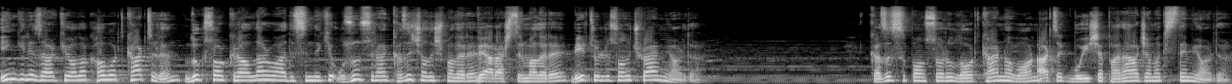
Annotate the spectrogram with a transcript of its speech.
İngiliz arkeolog Howard Carter'ın Luxor Krallar Vadisi'ndeki uzun süren kazı çalışmaları ve araştırmaları bir türlü sonuç vermiyordu. Kazı sponsoru Lord Carnarvon artık bu işe para harcamak istemiyordu.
